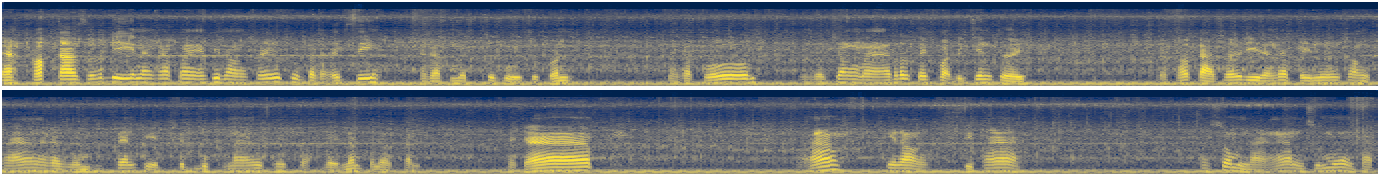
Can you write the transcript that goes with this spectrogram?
นะขอกล่าวสวัสดีนะครับให้พี่น้องใช้คือบัตรเอฟซีนะครับมืดสุขูสุขคนนะครับผมอยู่กับช่องมารถไฟฟอร์ดอีกเช่นเคยเดี๋ยวขอกล่าวสวัสดีนะครับเป็นช่องทางนะครับผมแฟนเพจเฟซบุ๊กน้ารถไฟฟอร์ดไว้น้ำกันแล้วกันนะครับอ้าพี่น้องสิบห้ามาส้มหนางานชั่วโมงครับ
